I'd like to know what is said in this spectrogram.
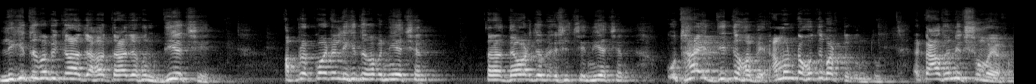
লিখিতভাবে কারা যা- তারা যখন দিয়েছে, আপনারা কয়টা লিখিতভাবে নিয়েছেন? তারা দেওয়ার জন্য এসেছে, নিয়েছেন। কোথায় দিতে হবে? এমনটা হতে পারতো কিন্তু। একটা আধুনিক সময় এখন।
